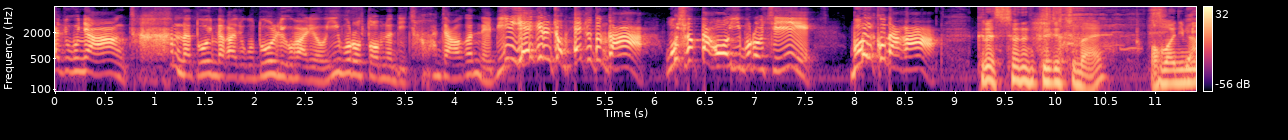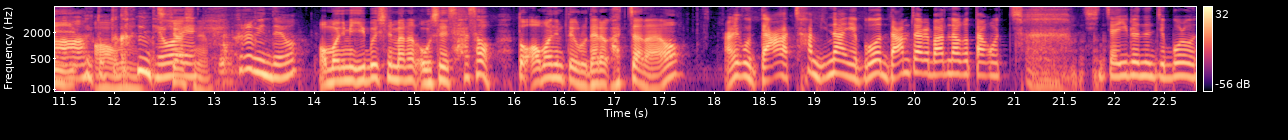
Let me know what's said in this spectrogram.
아주 그냥 참 나 노인 나 가지고 놀리고 말이여 입을 옷도 없는데 참 환장하겠네. 미리 얘기를 좀 해주든가. 옷이 없다고 입을 옷이 뭐 입고 나가? 그래서 저는 그주 주말 어머님이 야 이- 독특한 어우, 대화의 특이하시네요. 흐름인데요 어머님이 입으실 만한 옷을 사서 또 어머님 댁으로 내려갔잖아요. 아이고 나 참 이 나이에 뭐 남자를 만나겠다고 참 진짜 이러는지 모르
